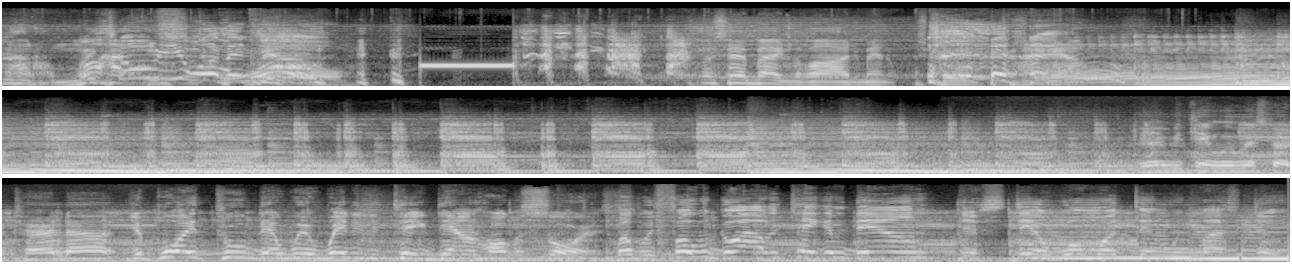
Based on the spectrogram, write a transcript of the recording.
Not a We told you what to do. Let's head back to the lodge, man. Let's go up there hang out. Damn, you think we missed our turn out? Your boys proved that we're ready to take down Hogasaurus. But before we go out and take him down, there's still one more thing we must do.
